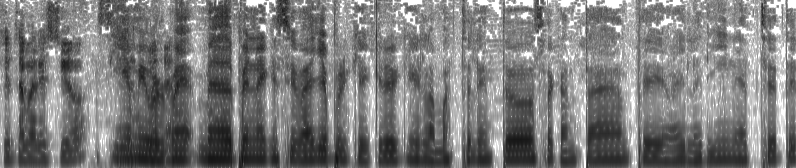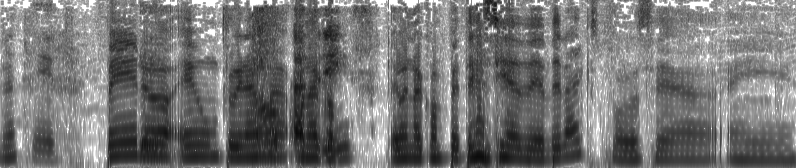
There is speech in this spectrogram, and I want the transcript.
¿qué te pareció? Sí, a mí me, me da pena que se vaya porque creo que es la más talentosa, cantante, bailarina, etcétera. Sí. Pero es un programa, No, una, com- Catriz. es una competencia de drags, pues, o sea, eh,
